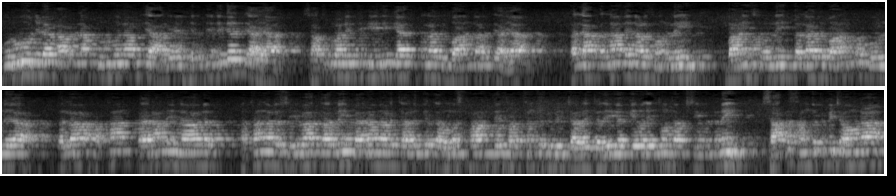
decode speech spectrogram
ਗੁਰੂ ਜਿਹੜਾ ਆਪਣਾ ਗੁਰੂ ਨਾਲ ਧਿਆ ਲਿਆ ਹਿਰਦੇ ਹਿਰਦੇ ਧਿਆਇਆ, ਸਤਿਗੁਰਾਂ ਨੇ ਤੇ ਇਹ ਨਹੀਂ ਕਿਹਾ ਕੱਲਾ ਜ਼ੁਬਾਨ ਨਾਲ ਧਿਆਇਆ। ਕੱਲਾ ਕੰਨਾਂ ਦੇ ਨਾਲ ਸੁਣ ਲਈ। ਬਾਣੀ ਸੁਣ ਲਈ ਕੱਲਾ ਜ਼ੁਬਾਨ ਤੋਂ ਬੋਲ ਲਿਆ ਕੱਲਾ ਹੱਥਾਂ, ਪੈਰਾਂ ਦੇ ਨਾਲ, ਹੱਥਾਂ ਨਾਲ ਸੇਵਾ ਕਰ ਲਈ, ਪੈਰਾਂ ਨਾਲ ਚੱਲ ਕੇ ਧਰਮ ਸਥਾਨ ਤੇ ਸਤ ਸੰਗਤ ਵਿੱਚ ਚੱਲ ਚਲੇ ਗਿਆ ਕੇਵਲ ਇੱਥੋਂ ਤੱਕ ਸੀਮਿਤ ਨਹੀਂ। ਸਤ ਸੰਗਤ ਵਿੱਚ ਆਉਣਾ,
